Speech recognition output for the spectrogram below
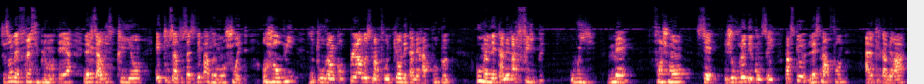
ce sont des frais supplémentaires, les services clients et tout ça, tout ça, c'était pas vraiment chouette. Aujourd'hui, vous trouvez encore plein de smartphones qui ont des caméras pop-up ou même des caméras flip. Oui, mais franchement, c'est, je vous le déconseille parce que les smartphones avec les caméras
